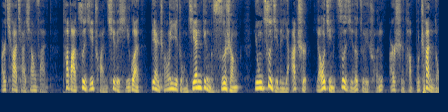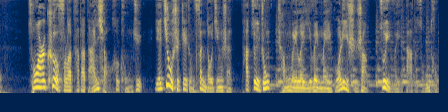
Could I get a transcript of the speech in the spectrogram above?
而恰恰相反。他把自己喘气的习惯变成了一种坚定的嘶声，用自己的牙齿咬紧自己的嘴唇，而使他不颤动，从而克服了他的胆小和恐惧。也就是这种奋斗精神，他最终成为了一位美国历史上最伟大的总统。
